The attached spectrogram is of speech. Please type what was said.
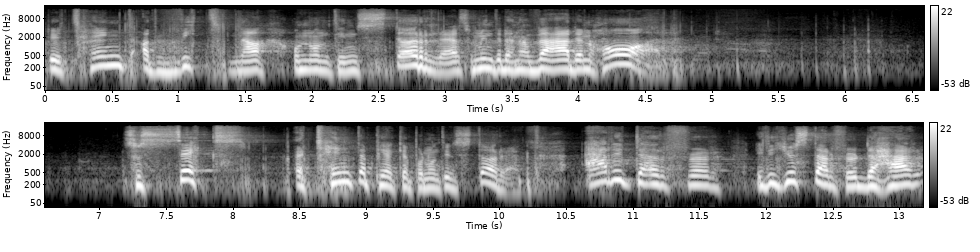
Det är tänkt att vittna om någonting större som inte den här världen har. Så sex är tänkt att peka på någonting större. Är det därför är det just därför den här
